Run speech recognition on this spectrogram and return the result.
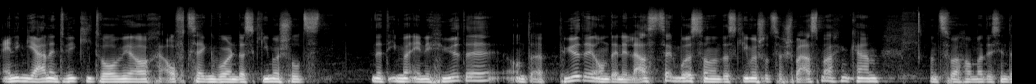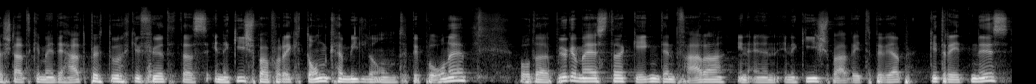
einigen Jahren entwickelt, wo wir auch aufzeigen wollen, dass Klimaschutz nicht immer eine Hürde und eine Bürde und eine Last sein muss, sondern dass Klimaschutz auch Spaß machen kann. Und zwar haben wir das in der Stadtgemeinde Hartberg durchgeführt, das Energiesparprojekt Don Camillo und Bebone, wo der Bürgermeister gegen den Pfarrer in einen Energiesparwettbewerb getreten ist.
